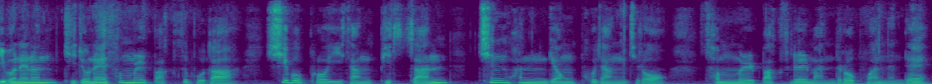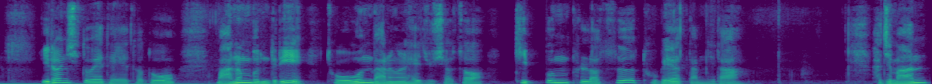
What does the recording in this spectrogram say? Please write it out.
이번에는 기존의 선물 박스보다 15% 이상 비싼 친환경 포장지로 선물 박스를 만들어 보았는데 이런 시도에 대해서도 많은 분들이 좋은 반응을 해 주셔서 기쁨 플러스 두 배였답니다. 하지만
